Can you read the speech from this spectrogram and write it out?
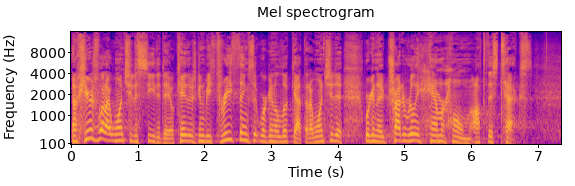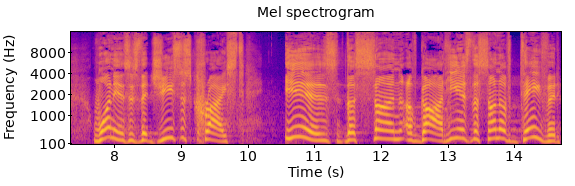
Now, here's what I want you to see today, okay? There's to be three things that we're to look at that I want you to, we're to try to really hammer home off this text. One is, is that Jesus Christ is the Son of God. He is the Son of David,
